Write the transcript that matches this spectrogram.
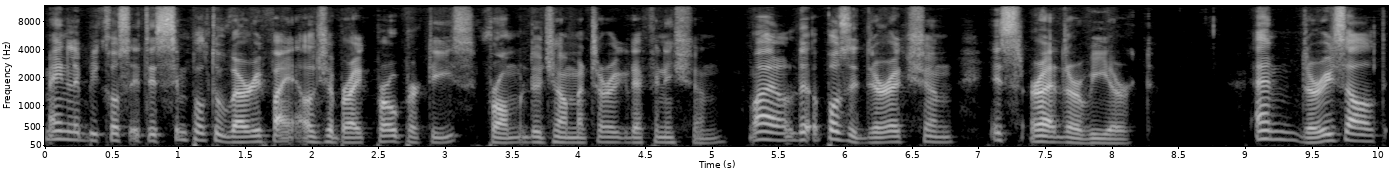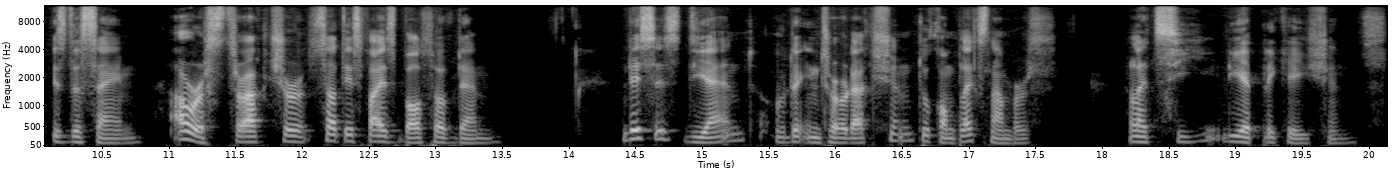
mainly because it is simple to verify algebraic properties from the geometric definition, while the opposite direction is rather weird. And the result is the same. Our structure satisfies both of them. This is the end of the introduction to complex numbers. Let's see the applications.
